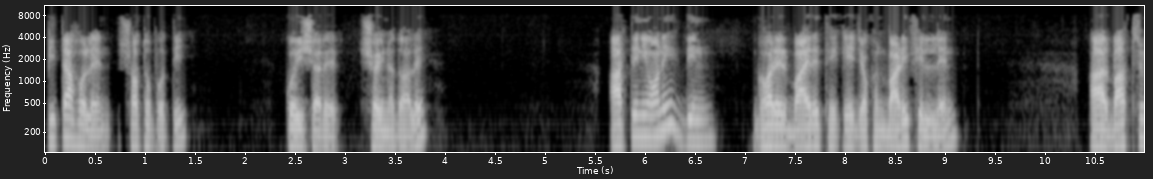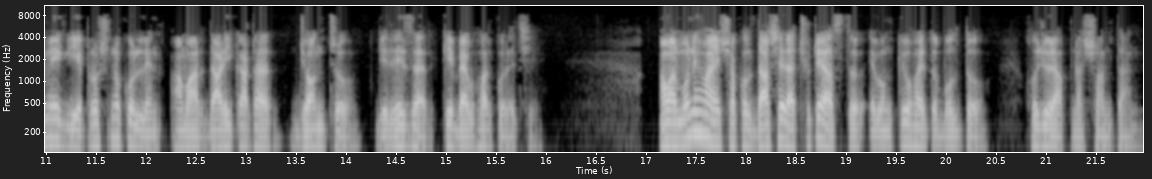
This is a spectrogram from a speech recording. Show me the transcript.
পিতা হলেন শতপতি কৈশোরের সৈন্যদলে। আর তিনি অনেক দিন ঘরের বাইরে থেকে যখন বাড়ি ফিরলেন আর বাথরুমে গিয়ে প্রশ্ন করলেন, আমার দাড়ি কাটার যন্ত্র যে রেজার, কে ব্যবহার করেছে? আমার মনে হয় সকল দাসেরা ছুটে আসত এবং কেউ হয়তো বলতো, হুজুর, আপনার সন্তান।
